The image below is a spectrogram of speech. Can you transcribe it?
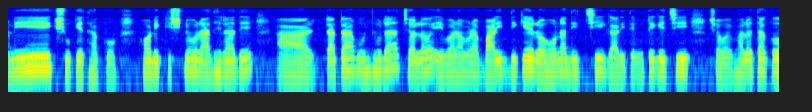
অনেক সুখে থাকো। হরে কৃষ্ণ, রাধে রাধে আর টাটা বন্ধুরা। চলো এবার আমরা বাড়ির দিকে রওনা দিচ্ছি, গাড়িতে উঠে গেছি। সবাই ভালো থাকো,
